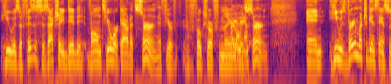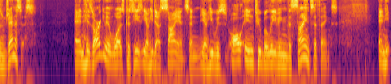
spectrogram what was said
he was a physicist, actually did volunteer work out at CERN. If you're for folks who are familiar oh, yeah, with yeah. CERN, and he was very much against answers in Genesis. And his argument was because he's you know he does science and you know he was all into believing the science of things. And he,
